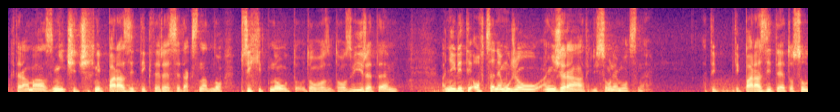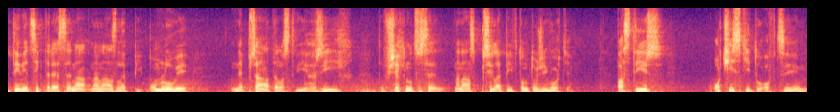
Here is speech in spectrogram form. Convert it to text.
která má zničit všechny parazity, které se tak snadno přichytnou toho, toho zvířete. A někdy ty ovce nemůžou ani žrát, když jsou nemocné. A ty, ty parazité, to jsou ty věci, které se na, na nás lepí. Pomluvy, nepřátelství, hřích, to všechno, co se na nás přilepí v tomto životě. Pastýř očistí tu ovci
